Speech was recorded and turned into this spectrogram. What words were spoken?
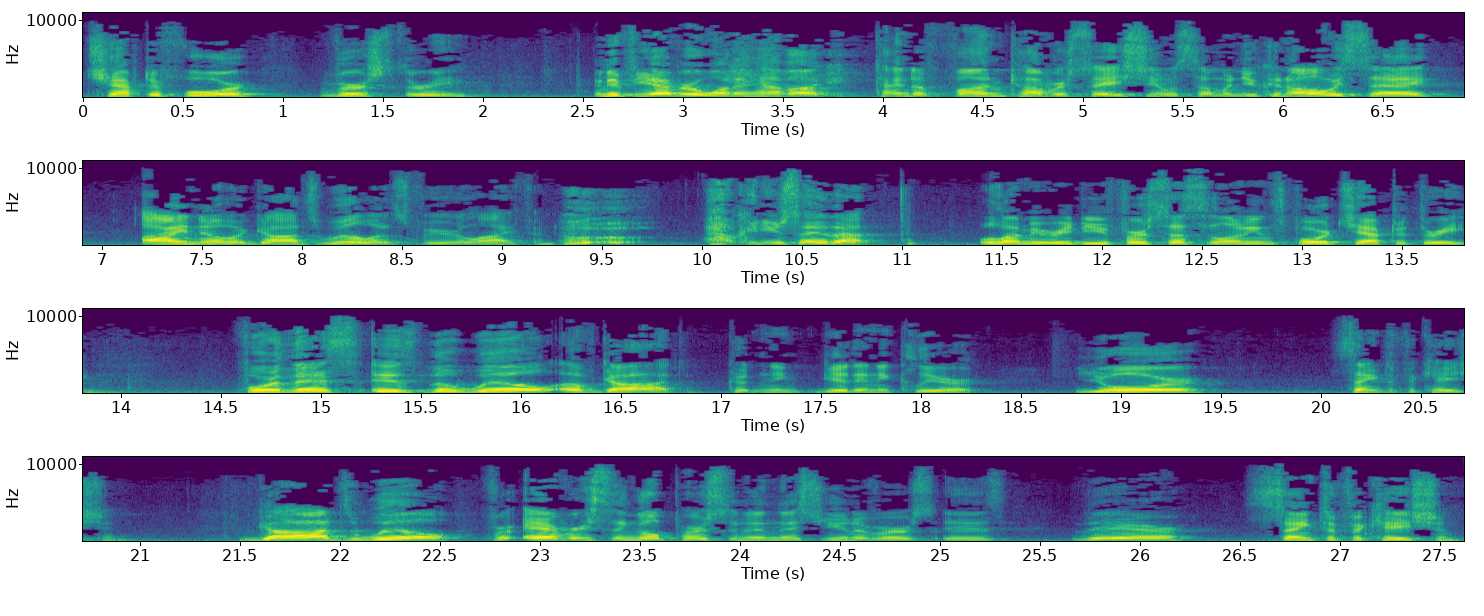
chapter 4, verse 3. And if you ever want to have a kind of fun conversation with someone, you can always say, I know what God's will is for your life. And how can you say that? Well, let me read to you 1 Thessalonians 4, chapter 3. For this is the will of God couldn't get any clearer. Your sanctification. God's will for every single person in this universe is their sanctification.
